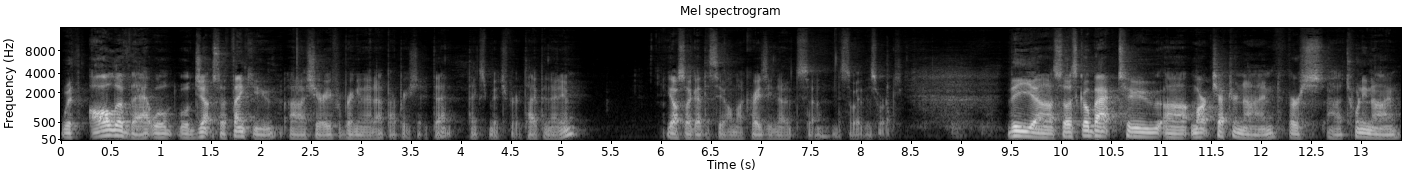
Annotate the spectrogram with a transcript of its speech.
with all of that, we'll, we'll jump. So, thank you, uh, Sherry, for bringing that up. I appreciate that. Thanks, Mitch, for typing that in. You also got to see all my crazy notes, so that's the way this works. The, uh, so, let's go back to uh, Mark chapter 9, verse uh, 29.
